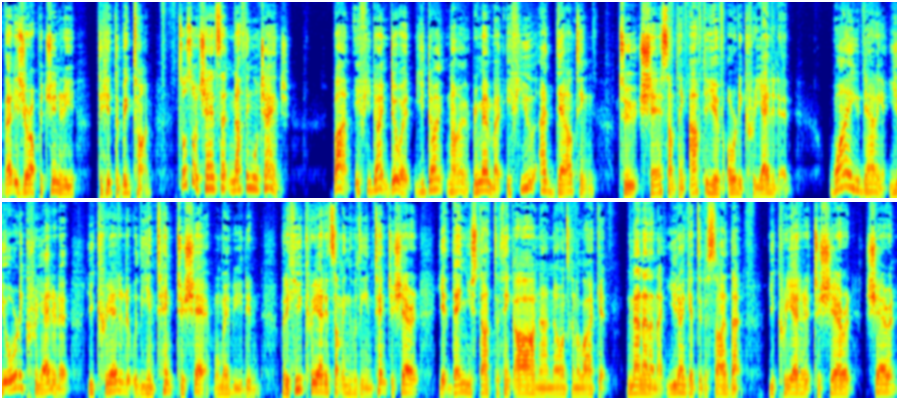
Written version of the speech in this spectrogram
That is your opportunity to hit the big time. It's also a chance that nothing will change. But if you don't do it, you don't know. Remember, if you are doubting to share something after you've already created it, why are you doubting it? You already created it. You created it with the intent to share. Well, maybe you didn't. But if you created something with the intent to share it, yet then you start to think, ah, oh, no, no one's going to like it. No, no, no, no. You don't get to decide that. You created it to share it, share it,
